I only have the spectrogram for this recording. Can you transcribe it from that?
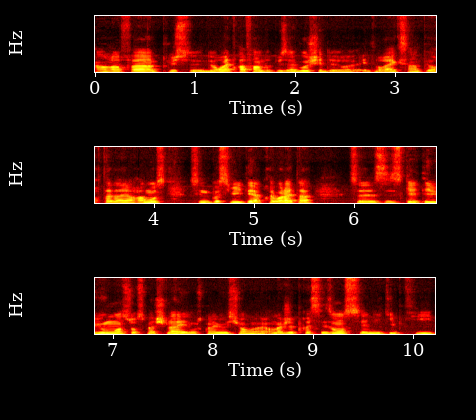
un, Rafa plus de remettre Rafa un peu plus à gauche et de, et de réaxer un peu Horta derrière Ramos. C'est une possibilité. Après, voilà, c'est ce qui a été vu au moins sur ce match-là et donc ce qu'on a vu aussi en, match de pré-saison. C'est une équipe qui,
